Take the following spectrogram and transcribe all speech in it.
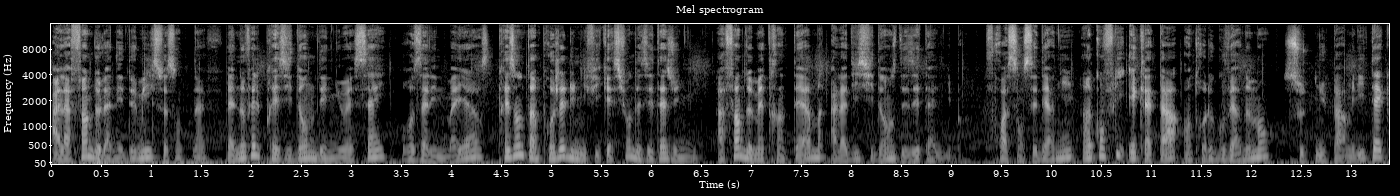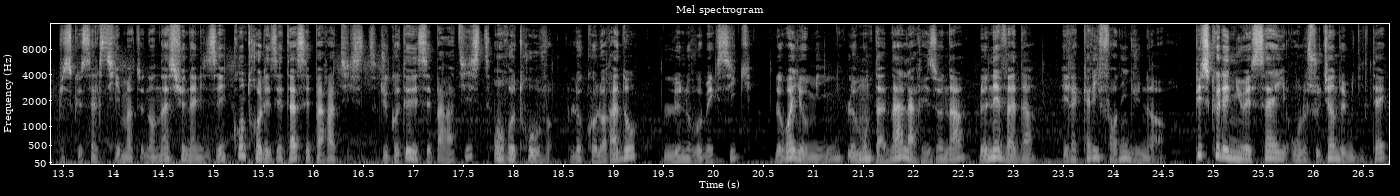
À la fin de l'année 2069, la nouvelle présidente des New USA, Rosalind Myers, présente un projet d'unification des États-Unis afin de mettre un terme à la dissidence des États libres. Froissant ces derniers, un conflit éclata entre le gouvernement, soutenu par Militech puisque celle-ci est maintenant nationalisée, contre les États séparatistes. Du côté des séparatistes, on retrouve le Colorado, le Nouveau-Mexique, le Wyoming, le Montana, l'Arizona, le Nevada et la Californie du Nord. Puisque les USA ont le soutien de Militech,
